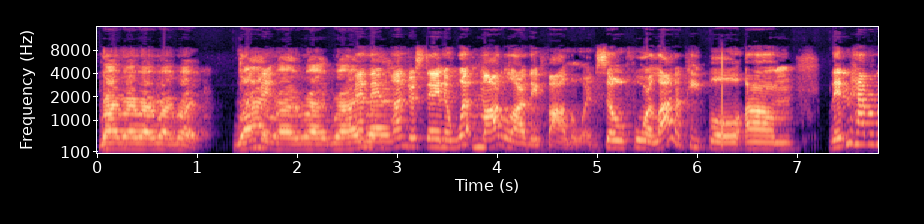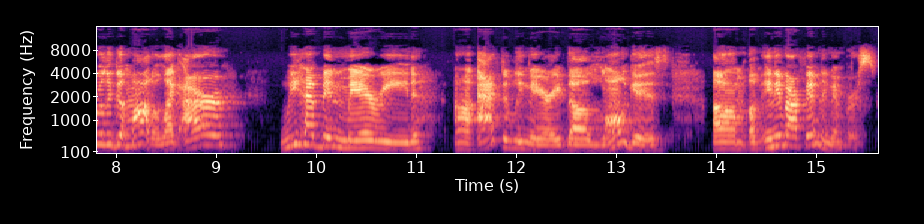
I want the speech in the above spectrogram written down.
right, right, right, right, right, right, then- right, right, right, and right. then understanding what model are they following. So for a lot of people, um, they didn't have a really good model. Like our, we have been married, uh, actively married, the longest um, of any of our family members.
